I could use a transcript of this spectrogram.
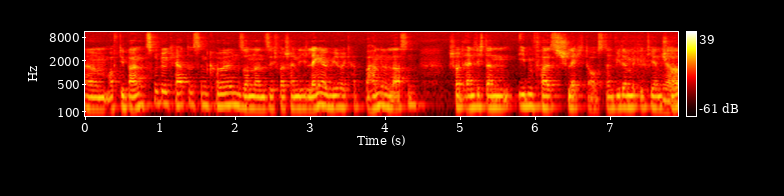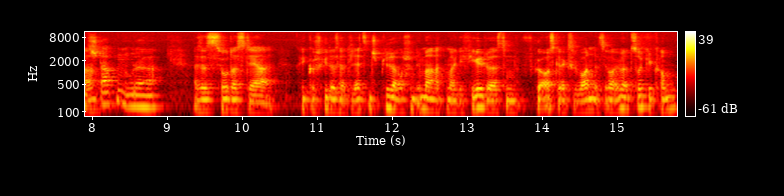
ähm, auf die Bank zurückgekehrt ist in Köln, sondern sich wahrscheinlich längerwierig hat behandeln lassen. Schaut endlich dann ebenfalls schlecht aus. Dann wieder mit Etienne ja. Starten oder? Also es ist so, dass der Rico Schrieder seit die letzten Spiele auch schon immer hat mal gefehlt oder ist dann früher ausgewechselt worden, ist immer immer zurückgekommen.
